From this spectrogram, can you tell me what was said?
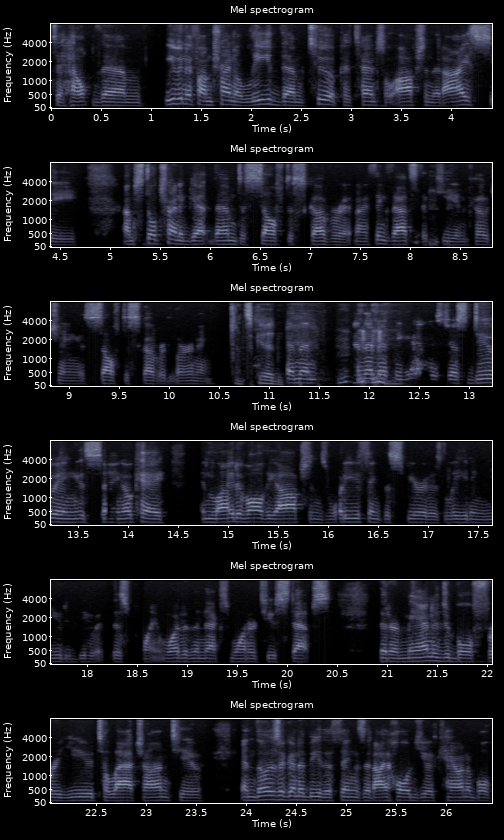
to help them even if i'm trying to lead them to a potential option that i see i'm still trying to get them to self discover it. And i think that's the key in coaching is self discovered learning. That's good. And then and then at the end is just doing is saying okay in light of all the options, what do you think the Spirit is leading you to do at this point? What are the next one or two steps that are manageable for you to latch onto? And those are going to be the things that I hold you accountable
